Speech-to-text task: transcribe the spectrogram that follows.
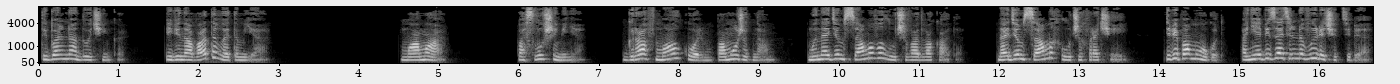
«Ты больна, доченька, и виновата в этом я». «Мама, послушай меня. Граф Малкольм поможет нам. Мы найдем самого лучшего адвоката. Найдем самых лучших врачей. Тебе помогут. Они обязательно вылечат тебя».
